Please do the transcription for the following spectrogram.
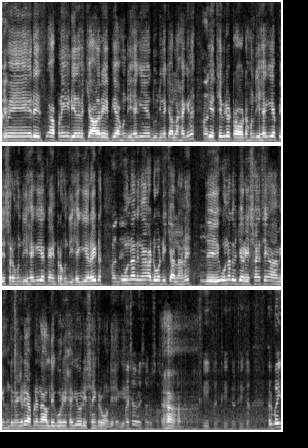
ਜਿਵੇਂ ਰੇਸ ਆਪਣੇ ਇੰਡੀਆ ਦੇ ਵਿੱਚ ਚਾਲ ਰੇਪੀਆ ਹੁੰਦੀ ਹੈਗੀ ਹੈ ਦੂਜੀਆਂ ਚਾਲਾਂ ਹੈਗੀਆਂ ਨੇ। ਇੱਥੇ ਵੀਰੇ ਟਰੌਟ ਹੁੰਦੀ ਹੈਗੀ ਆ ਪੇਸਰ ਹੁੰਦੀ ਹੈਗੀ ਆ ਕੈਂਟਰ ਹੁੰਦੀ ਹੈਗੀ ਆ ਰਾਈਟ? ਉਹਨਾਂ ਦੀਆਂ ਅੱਡੋ ਅੱਡੀ ਚਾਲਾਂ ਨੇ ਤੇ ਉਹਨਾਂ ਦੇ ਵਿੱਚ ਰੇਸਾਂ ਇੱਥੇ ਆਮ ਹੀ ਹੁੰਦੀਆਂ ਜਿਹੜੇ ਆਪਣੇ ਨਾਲ ਦੇ ਗੋਰੇ ਹੈਗੇ ਉਹ ਰੇਸਾਂ ਹੀ ਕਰਵਾਉਂਦੇ ਹੈਗੇ। ਅੱਛਾ ਰੇਸਰ ਰੇਸਰ ਹਾਂ ਹਾਂ ਠੀਕ ਹੈ ਠੀਕ ਹੈ ਠੀਕ ਹੈ। ਫਿਰ ਬਾਈ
